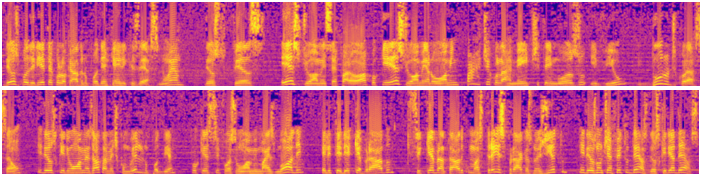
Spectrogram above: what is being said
Deus poderia ter colocado no poder quem ele quisesse, não é? Deus fez este homem ser faraó, porque este homem era um homem particularmente teimoso e vil e duro de coração, e Deus queria um homem exatamente como ele no poder, porque se fosse um homem mais mole, ele teria quebrado, se quebrantado com umas três pragas no Egito, e Deus não tinha feito dez, Deus queria dez.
